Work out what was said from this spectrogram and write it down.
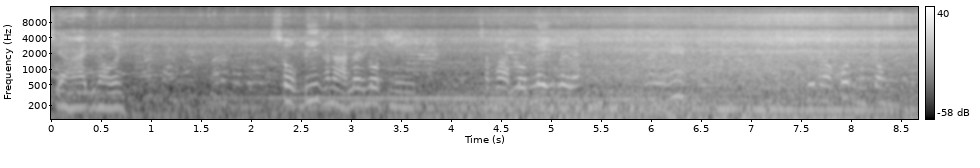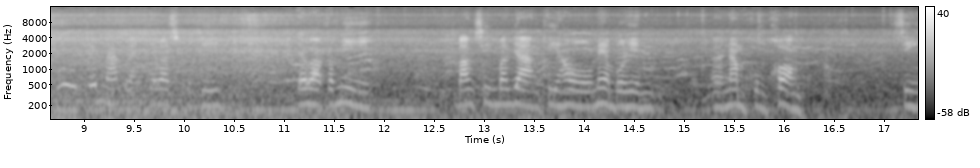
เสียหายพี่น้องเลยโชคดีขนาดเลยรถนี่สภาพรถเละเลยนะเละแห้งคือเราคนมันต้องเจ็บนักแหละแต่ว่าสุขดีแต่ว่าก็มี บางสิ่งบางอย่างที่เฮาแนมบ่เห็นเอ่อนำคุ้มครอง สิ่ง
